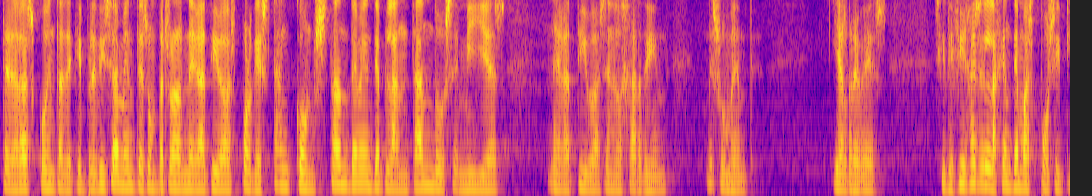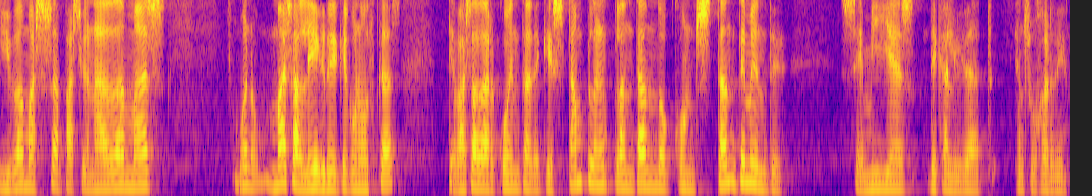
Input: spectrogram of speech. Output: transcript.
te darás cuenta de que precisamente son personas negativas porque están constantemente plantando semillas negativas en el jardín de su mente. Y al revés, si te fijas en la gente más positiva, más apasionada, más bueno, más alegre que conozcas, te vas a dar cuenta de que están plantando constantemente semillas de calidad en su jardín.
